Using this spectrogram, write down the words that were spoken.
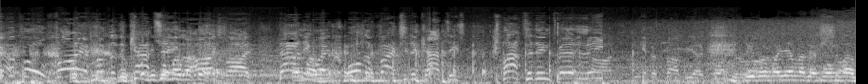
Liverpool. Flying from the Ducati, the high five. Down he went. What a batch of Ducatis. Clattered in Burnley. Give a Fabio Di pompanya pakai pompa.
